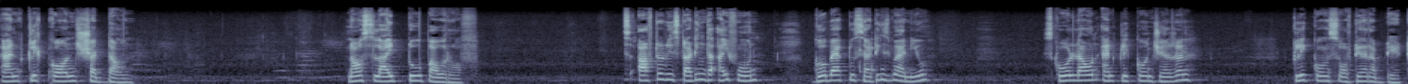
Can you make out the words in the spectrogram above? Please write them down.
and click on shutdown. Now slide to power off. After restarting the iPhone, go back to settings menu, scroll down and click on general, click on software update.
